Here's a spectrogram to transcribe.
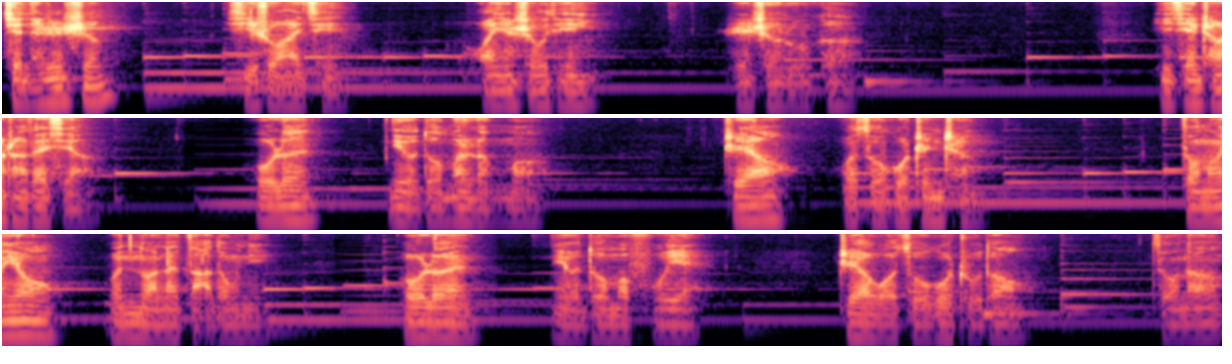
简谈人生，细说爱情，欢迎收听《人生如歌》。以前常常在想，无论你有多么冷漠，只要我足够真诚，总能用温暖来打动你；无论你有多么敷衍，只要我足够主动，总能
